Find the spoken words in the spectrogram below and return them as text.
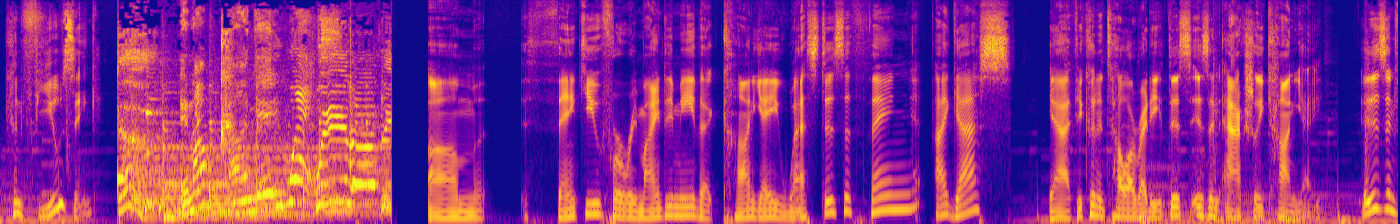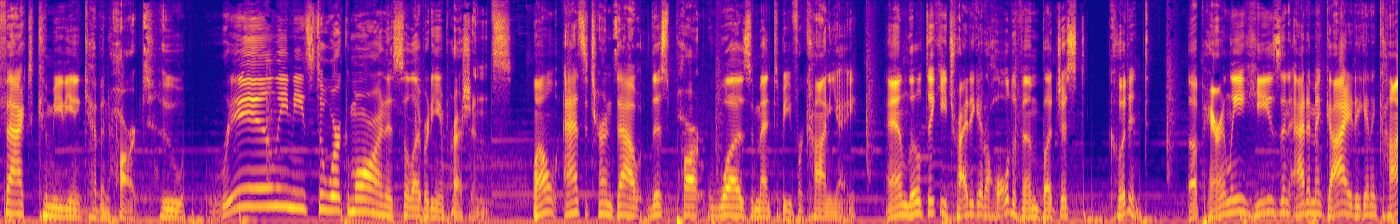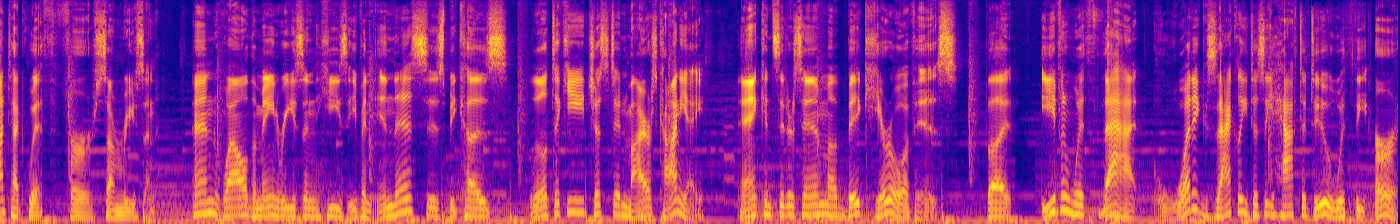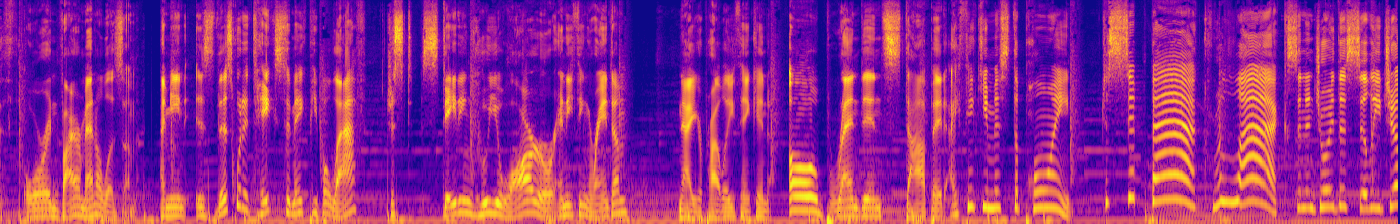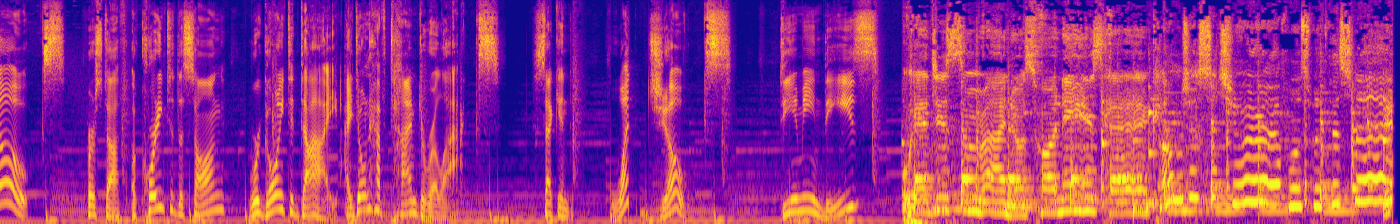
confusing. And I'm Kanye West. We love Um, thank you for reminding me that Kanye West is a thing, I guess? Yeah, if you couldn't tell already, this isn't actually Kanye. It is in fact comedian Kevin Hart, who really needs to work more on his celebrity impressions. Well, as it turns out, this part was meant to be for Kanye, and Lil Dicky tried to get a hold of him, but just couldn't. Apparently, he's an adamant guy to get in contact with for some reason. And well, the main reason he's even in this is because Lil Dicky just admires Kanye and considers him a big hero of his. But even with that, what exactly does he have to do with the earth or environmentalism? I mean, is this what it takes to make people laugh? Just stating who you are or anything random? Now you're probably thinking, oh, Brendan, stop it. I think you missed the point. Just sit back, relax, and enjoy the silly jokes. First off, according to the song, we're going to die. I don't have time to relax. Second, what jokes? Do you mean these? We're just some rhinos, funny as heck. I'm just a giraffe once with a snack.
